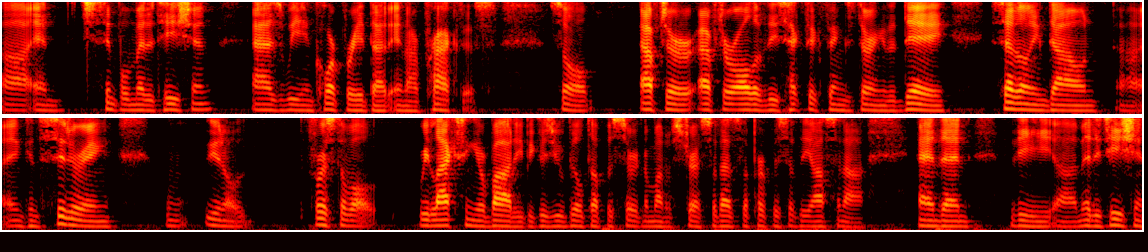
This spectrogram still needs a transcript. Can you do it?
uh, and simple meditation as we incorporate that in our practice. So after after all of these hectic things during the day, settling down uh, and considering, you know, first of all, relaxing your body because you've built up a certain amount of stress. So that's the purpose of the asana. And then the uh, meditation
